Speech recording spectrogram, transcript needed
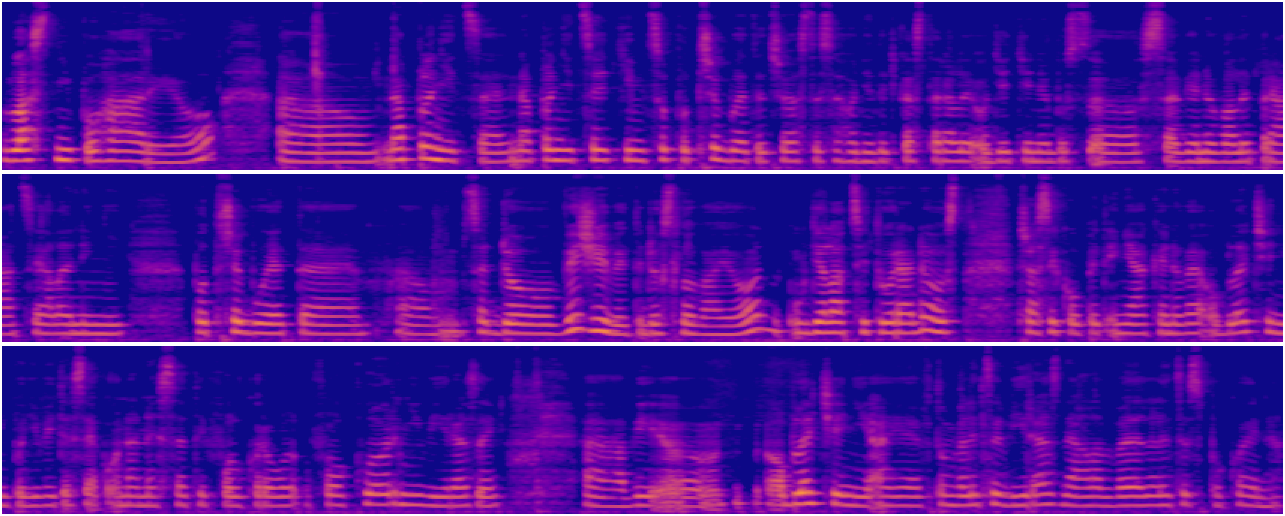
vlastní poháry, jo? Uh, naplnit se, naplnit se tím, co potřebujete. Třeba jste se hodně teďka starali o děti nebo se věnovali práci, ale nyní potřebujete um, se do, vyživit doslova, jo? udělat si tu radost, třeba si koupit i nějaké nové oblečení. Podívejte se, jak ona nese ty folklor, folklorní výrazy, uh, vý, uh, oblečení a je v tom velice výrazná, ale velice spokojená.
